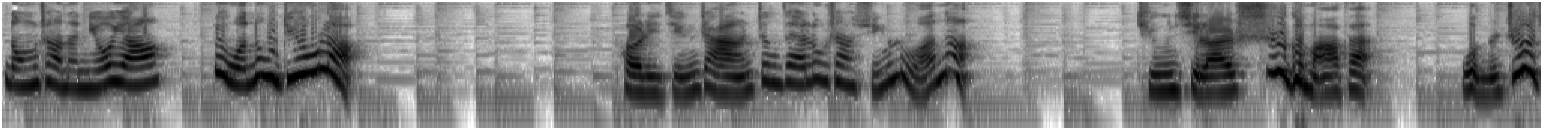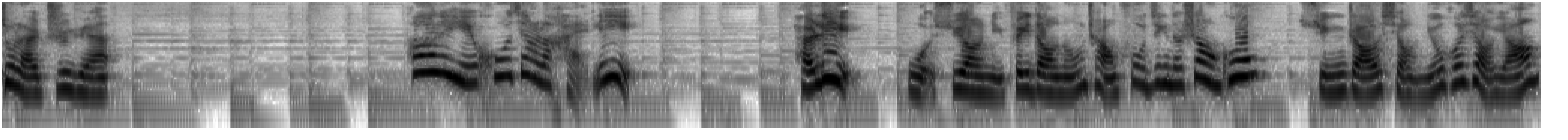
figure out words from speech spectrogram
农场的牛羊被我弄丢了。波利警长正在路上巡逻呢，听起来是个麻烦，我们这就来支援。波利呼叫了海莉，海莉，我需要你飞到农场附近的上空，寻找小牛和小羊。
